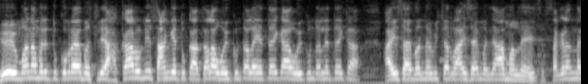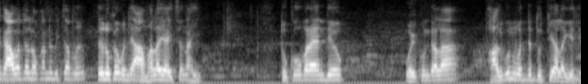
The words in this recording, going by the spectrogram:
हे विमानामध्ये तुकोबराय बसले हकारून सांगे तुका चला वैकुंठाला येत आहे का? वैकुंठाला येत आहे का? आई साहेबांना विचारलं आई साहेब म्हणले आम्हाला नाही यायचं. सगळ्यांना गावातल्या लोकांना विचारलं. ते लोक म्हणले आम्हाला यायचं नाही. तुकोबरायन देव वैकुंठाला फाल्गुन मध्य द्वितीयाला गेले.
